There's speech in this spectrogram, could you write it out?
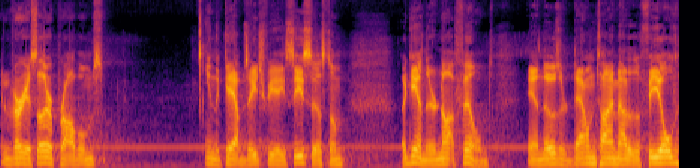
and various other problems in the cab's HVAC system. Again, they're not filmed, and those are downtime out of the field.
